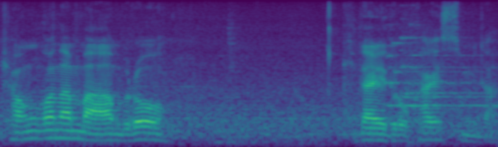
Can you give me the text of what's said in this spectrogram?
경건한 마음으로 기다리도록 하겠습니다.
